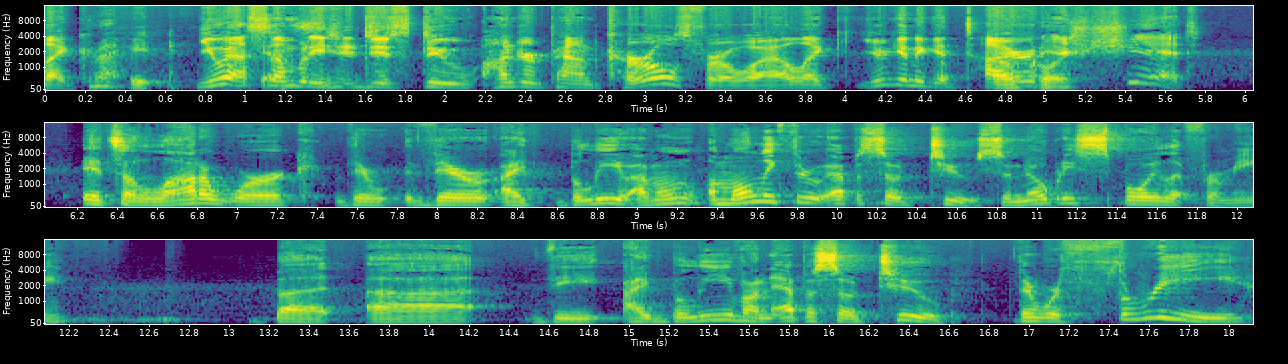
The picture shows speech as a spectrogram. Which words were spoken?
like Right. you ask Yes. somebody to just do hundred pound curls for a while, like you're gonna get tired as shit. It's a lot of work. There, there. I believe I'm. on- I'm only through episode two, so nobody spoil it for me. But uh, the I believe on episode two there were three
